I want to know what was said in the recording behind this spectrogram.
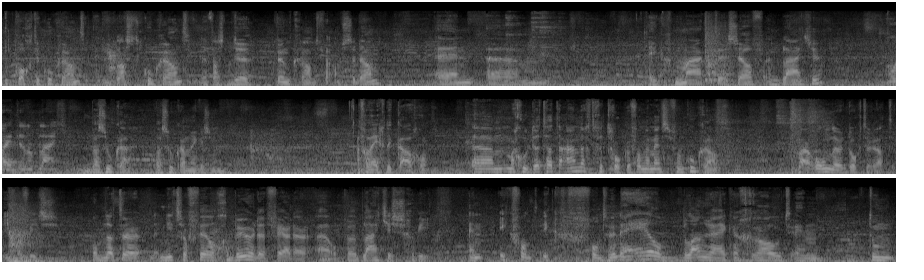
Ik kocht de Koekkrant en ik las de Koekkrant. Dat was de punkkrant van Amsterdam. En um, ik maakte zelf een blaadje. Hoe heet dat blaadje? Bazooka, Bazooka Magazine. Vanwege de kauwgom. Um, maar goed, dat had de aandacht getrokken van de mensen van Koekkrant. Waaronder Dr. Rad Ivovic omdat er niet zoveel gebeurde verder uh, op uh, blaadjesgebied. En ik vond, ik vond hun heel belangrijk en groot. En toen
